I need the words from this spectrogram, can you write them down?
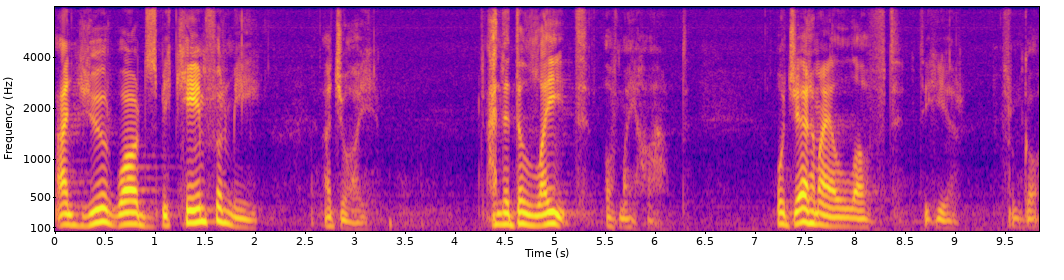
And your words became for me a joy and the delight of my heart. Oh, Jeremiah loved to hear from God.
